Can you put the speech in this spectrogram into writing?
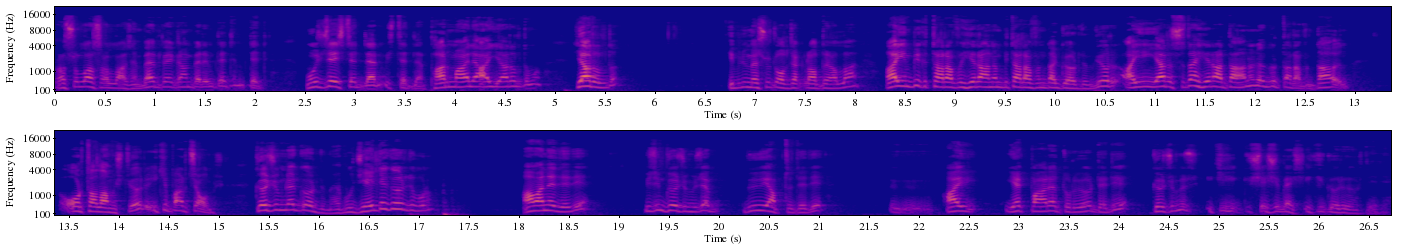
Resulullah sallallahu aleyhi ve sellem ben peygamberim dedim dedi. Mucize istediler mi? İstediler. Parmağıyla ay yarıldı mı? Yarıldı. İbn Mesud olacak radıyallahu anh. Ayın bir tarafı Hira'nın bir tarafında gördüm diyor. Ayın yarısı da Hira Dağı'nın öbür tarafında. Dağın ortalamış diyor. İki parça olmuş. Gözümle gördüm. Ebu Cehil de gördü bunu. Ama ne dedi? Bizim gözümüze büyü yaptı dedi. Ay yekpare duruyor dedi. Gözümüz iki şeşi beş, iki görüyor dedi.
